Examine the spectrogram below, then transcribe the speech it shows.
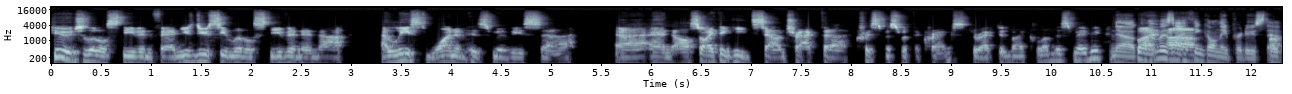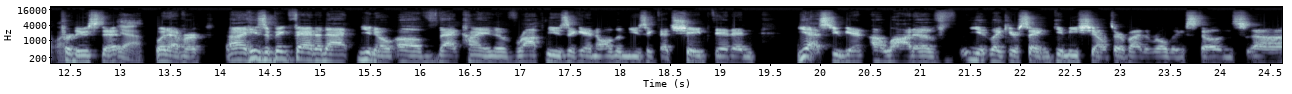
huge Little Steven fan. You do see Little Steven in uh, at least one of his movies. Uh, uh, and also, I think he soundtracked uh, "Christmas with the Cranks," directed by Columbus. Maybe no, but, Columbus. I uh, think only produced that. One. Produced it. Yeah, whatever. Uh, he's a big fan of that. You know, of that kind of rock music and all the music that shaped it. And yes, you get a lot of like you're saying, "Give Me Shelter" by the Rolling Stones. Uh,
